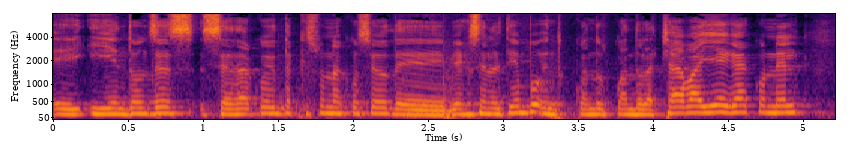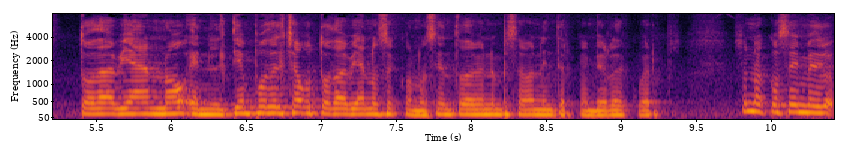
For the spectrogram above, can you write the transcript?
Eh, y entonces se da cuenta que es una cosa de viajes en el tiempo. Cuando, cuando la chava llega con él, todavía no, en el tiempo del chavo todavía no se conocían, todavía no empezaban a intercambiar de cuerpos. Es una cosa ahí medio...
